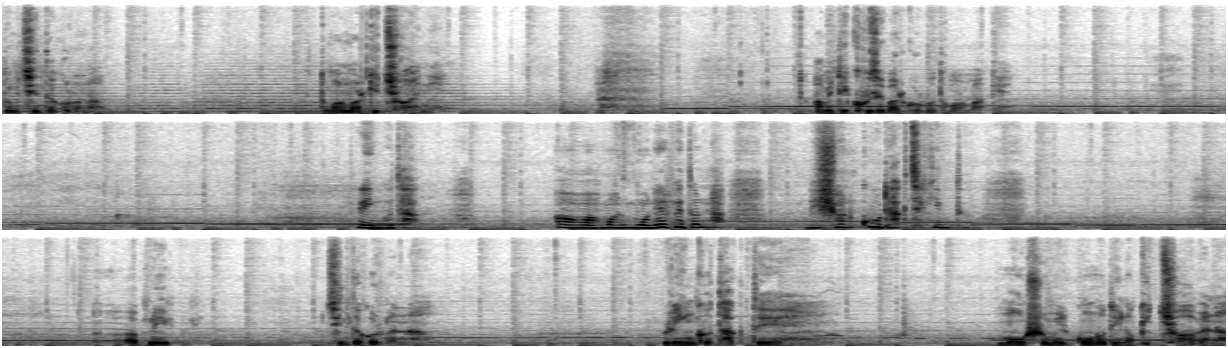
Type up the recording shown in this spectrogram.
তুমি চিন্তা করো না। তোমার মার কিচ্ছু হয়নি। আমি ঠিক খুঁজে বার করব তোমার মাকে। রিঙ্গুদা আমার মনের ভেতর না ভীষণ কু ডাকছে কিন্তু। আপনি চিন্তা করবেন না। রিঙ্গো থাকতে মৌসুমীর কোনোদিনও কিচ্ছু হবে না।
